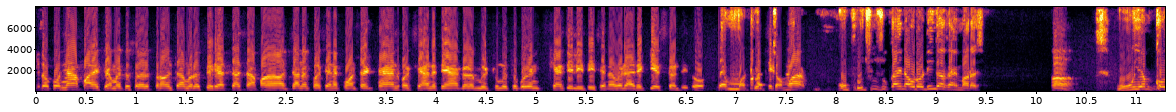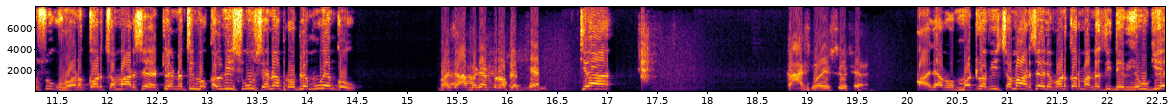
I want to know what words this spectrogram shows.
એ લોકો ના પાડે છે. અમે તો સર ત્રણ ચાર વર્ષથી રહેતા હતા પણ અચાનક પછી એને કોન્ટેક્ટ થયા પછી આને ત્યાં આગળ મીઠું મીઠું બોલીને ખેંચી લીધી છે અને હવે ડાયરેક્ટ કેસ કરી દીધો. મતલબ હું પૂછું છું કઈ નાવડો ડીંગા કઈ મારે હા. હું એમ કહું છું કે વણકર ચમાર છે એટલે નથી મોકલવી શું છે ને પ્રોબ્લેમ હું એમ કહું? બસ આ બધા પ્રોબ્લેમ છે. ક્યાં? કાસ્ટનો ઇસ્યુ છે. હાલે મતલબ ઈ ચમાર છે એટલે વણકરમાં નથી દેવી એવું કે?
